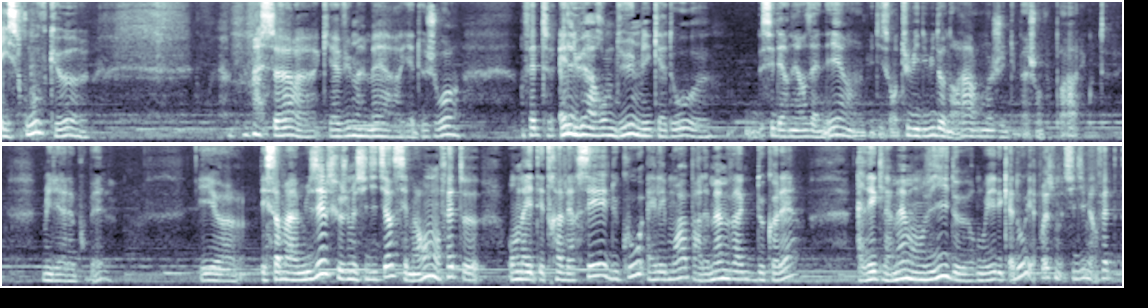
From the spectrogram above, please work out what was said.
Et il se trouve que ma sœur, qui a vu ma mère il y a deux jours, en fait, elle lui a rendu mes cadeaux euh, ces dernières années, hein, lui disant Tu lui, lui donneras. Moi, j'ai dit Bah, j'en veux pas, écoute, mets-les à la poubelle. Et, euh, et ça m'a amusé parce que je me suis dit Tiens, c'est marrant, en fait, euh, on a été traversés, du coup, elle et moi, par la même vague de colère, avec la même envie de renvoyer des cadeaux. Et après, je me suis dit Mais en fait,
